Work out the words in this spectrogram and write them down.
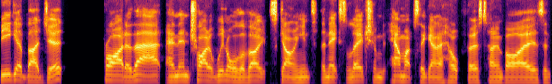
bigger budget prior to that and then try to win all the votes going into the next election with how much they're going to help first home buyers and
